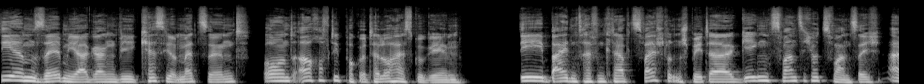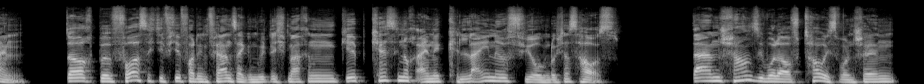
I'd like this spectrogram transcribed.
die im selben Jahrgang wie Cassie und Matt sind und auch auf die Pocatello High School gehen. Die beiden treffen knapp zwei Stunden später gegen 20.20 Uhr ein. Doch bevor sich die vier vor dem Fernseher gemütlich machen, gibt Cassie noch eine kleine Führung durch das Haus. Dann schauen sie wohl auf Tories Wunsch hin,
